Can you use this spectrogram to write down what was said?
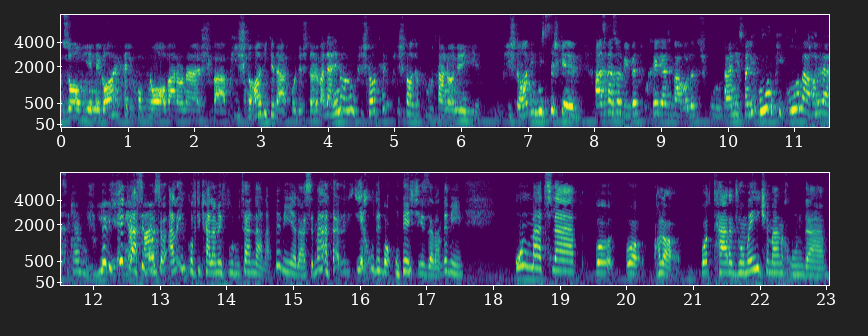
زاویه نگاه خیلی خوب نوآورانش و پیشنهادی که در خودش داره. و در این حال اون پیشنهاد خیلی پیشنهاد فروتنانه ایه پیشنهادی نیستش که از غذا ریوت تو خیلی از مقالاتش فروتن نیست. ولی اون پی... اون مقاله دست کم اینجوریه. ببین یک یعنی لحظه واسه الان این گفتی کلمه فروتن نه نه. ببین یه لحظه. من یه خود با اون چیز دارم. ببین اون مطلب با با حالا با ترجمه ای که من خوندم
